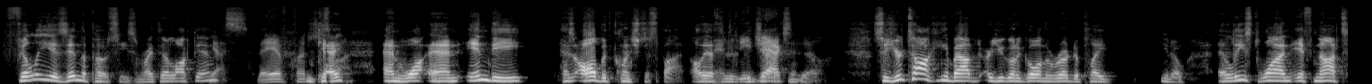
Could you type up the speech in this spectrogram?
Philly is in the postseason, right? They're locked in. Yes, they have clinched. Okay. and wa- and Indy has all but clinched a spot. All they have to do is beat beat Jacksonville. Jacksonville. So you're talking about are you going to go on the road to play, you know, at least one, if not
